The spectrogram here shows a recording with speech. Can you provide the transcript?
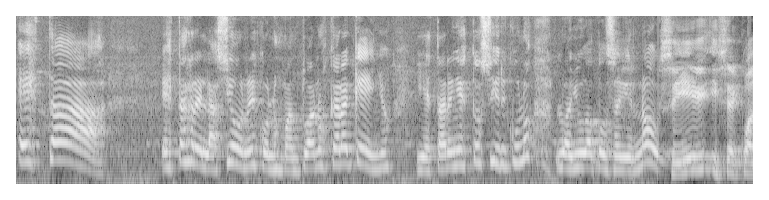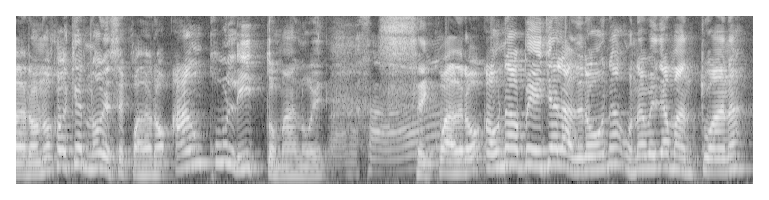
esta estas relaciones con los mantuanos caraqueños y estar en estos círculos lo ayuda a conseguir novio. Sí, y se cuadró no cualquier novio, se cuadró a un culito, mano. Eh. Se cuadró a una bella ladrona, una bella mantuana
